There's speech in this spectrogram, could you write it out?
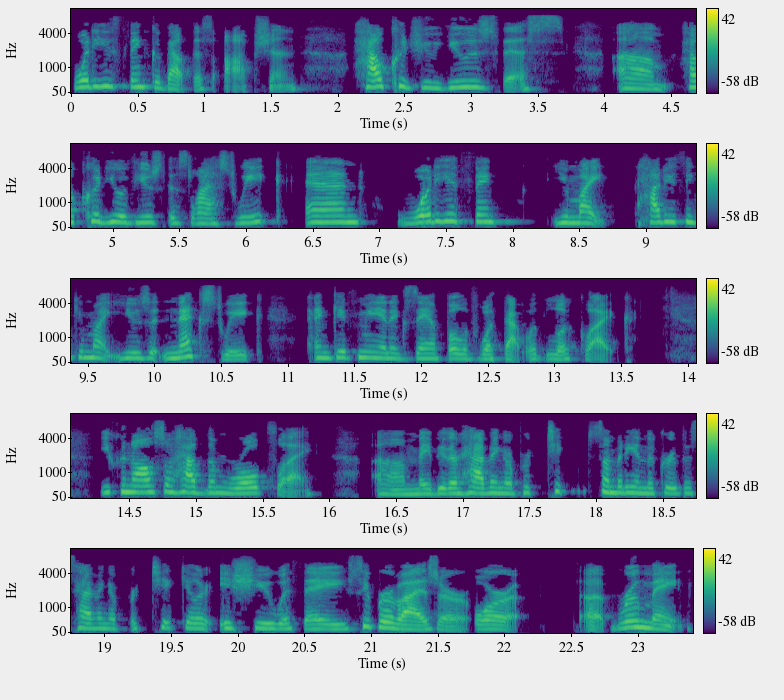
What do you think about this option? How could you use this? Um, how could you have used this last week? And what do you think you might how do you think you might use it next week and give me an example of what that would look like. You can also have them role play um, maybe they're having a particular somebody in the group is having a particular issue with a supervisor or a roommate.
